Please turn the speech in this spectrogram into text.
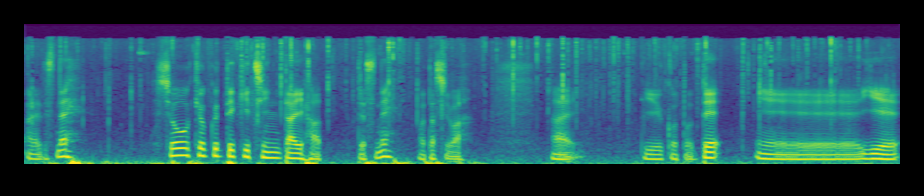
あれですね、消極的賃貸派ですね、私は。はい。ということで、えー、家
